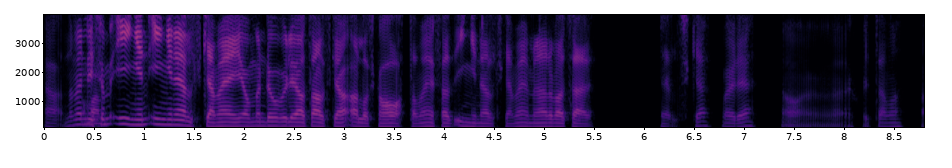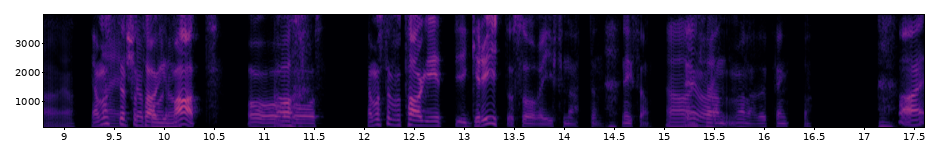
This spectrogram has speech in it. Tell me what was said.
Ja, men liksom ingen, ingen älskar mig, ja, men då vill jag att alla ska, alla ska hata mig för att ingen älskar mig. Men det hade varit så här, älska, vad är det? Ja, skitsamma. Ja, ja. Jag måste Nej, få kör tag i mat. Och, och, Ja. och, jag måste få tag i ett gryt och sova i för natten. Liksom. Ja, det exakt. vad man hade tänkt på. Ja,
